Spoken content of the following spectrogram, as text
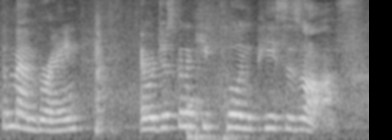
the membrane and we're just going to keep pulling pieces off.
